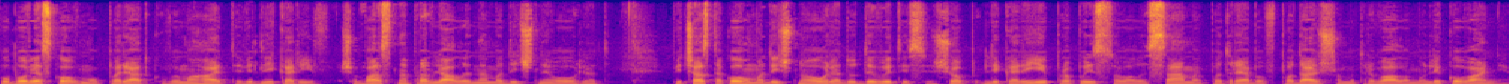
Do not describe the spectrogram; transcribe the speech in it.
в обов'язковому порядку вимагайте від лікарів, щоб вас направляли на медичний огляд, під час такого медичного огляду дивитися, щоб лікарі прописували саме потребу в подальшому тривалому лікуванні,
